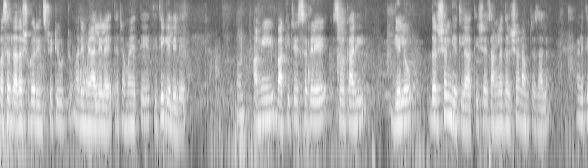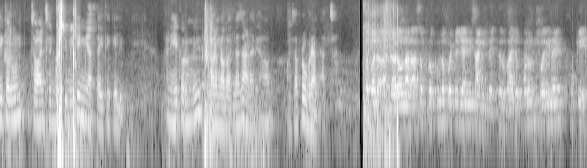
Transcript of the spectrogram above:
वसंतदादा शुगर इन्स्टिट्यूटमध्ये मिळालेलं आहे. त्याच्यामुळे ते तिथे गेलेले आहेत. मग आम्ही बाकीचे सगळे सहकारी गेलो. दर्शन घेतलं अतिशय चांगलं दर्शन आमचं झालं. आणि ते करून चव्हाण सेंटरची मीटिंग मी आत्ता इथे केली. आणि हे करून मी औरंगाबादला जाणार आहे. हा माझा प्रोग्राम आहे आजचा. लढवणार असं प्रफुल्ल पटेल यांनी सांगितलंय. तर भाजपकडून परिणय फुके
